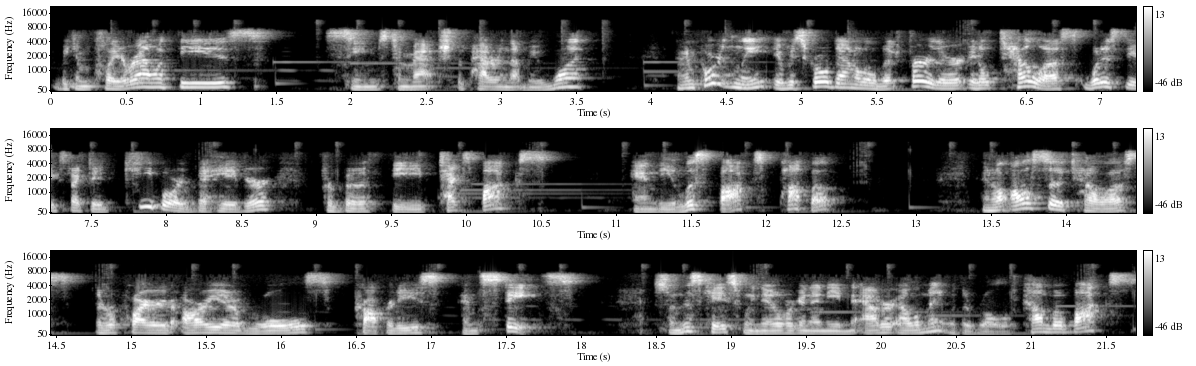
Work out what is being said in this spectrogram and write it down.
We can play around with these. Seems to match the pattern that we want. And importantly, if we scroll down a little bit further, it'll tell us what is the expected keyboard behavior for both the text box and the list box pop-up. And it'll also tell us the required ARIA roles, properties, and states. So in this case, we know we're going to need an outer element with a role of combo box.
